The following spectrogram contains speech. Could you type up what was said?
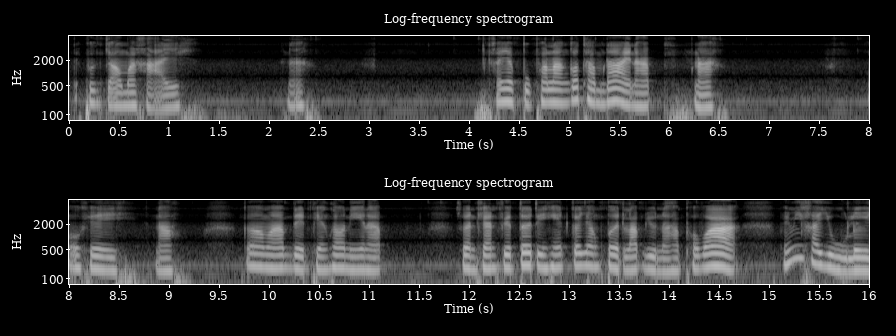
แต่เพิ่งจะเอามาขายนะใครอยากปลุกพลังก็ทำได้นะครับนะ โอเคนะก็มาอัปเดตเพียงเท่านี้นะครับ ส่วนแคนฟิลเตอร์ทีเฮดก็ยังเปิดรับอยู่นะครับ เพราะว่าไม่มีใครอยู่เลย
